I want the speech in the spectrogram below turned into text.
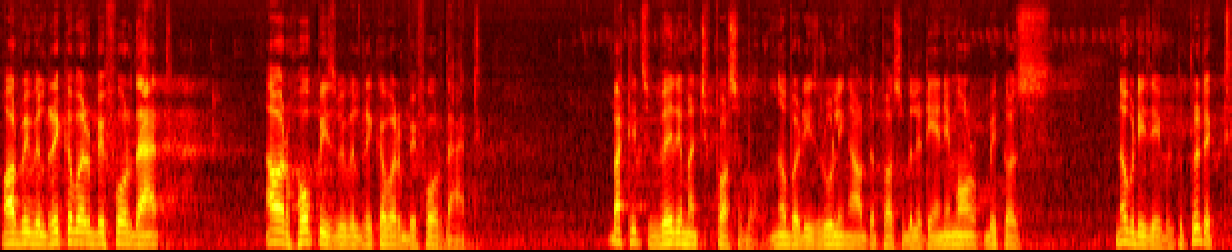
or we will recover before that, our hope is we will recover before that. But it's very much possible. Nobody is ruling out the possibility anymore because nobody is able to predict.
